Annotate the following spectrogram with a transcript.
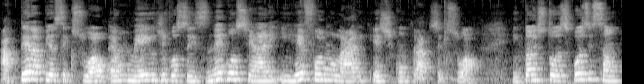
a terapia sexual é um meio de vocês negociarem e reformularem este contrato sexual. Então, estou à disposição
